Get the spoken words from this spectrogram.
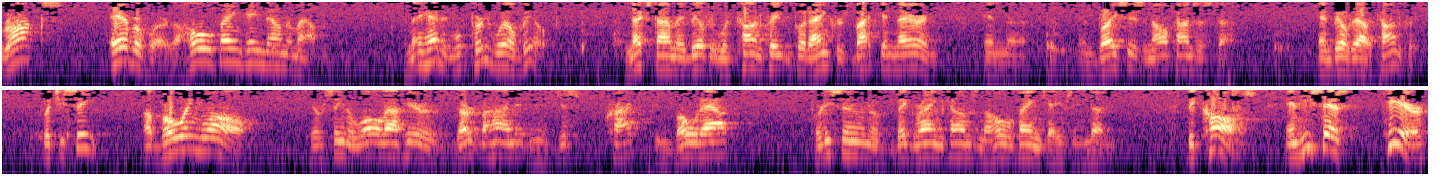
Rocks everywhere. The whole thing came down the mountain. And they had it pretty well built. Next time they built it with concrete and put anchors back in there and, and, uh, and braces and all kinds of stuff. And built it out of concrete. But you see, a bowing wall. You ever seen a wall out here with dirt behind it and it just cracked and bowed out? Pretty soon a big rain comes and the whole thing caves in, doesn't it? Because, and he says here,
